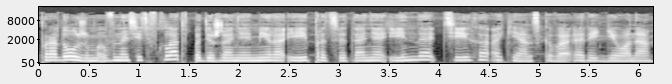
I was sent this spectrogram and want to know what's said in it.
продолжим вносить вклад в поддержание мира и процветания Индо-Тихоокеанского региона.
